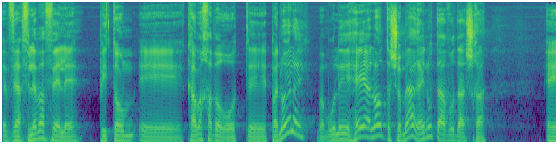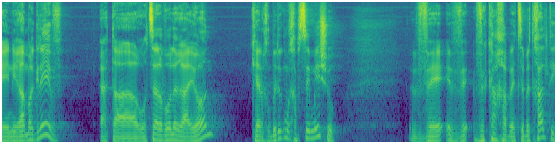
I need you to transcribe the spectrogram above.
והפלא ופלא, פתאום כמה חברות פנו אליי, ואמרו לי, היי אלון, אתה שומע? ראינו את העבודה שלך, נראה מגניב. אתה רוצה לבוא לראיון? כי אנחנו בדיוק מחפשים מישהו. וככה בעצם התחלתי.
